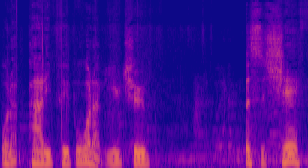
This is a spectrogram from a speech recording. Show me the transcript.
What up, party people? What up, YouTube? This is Chef,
